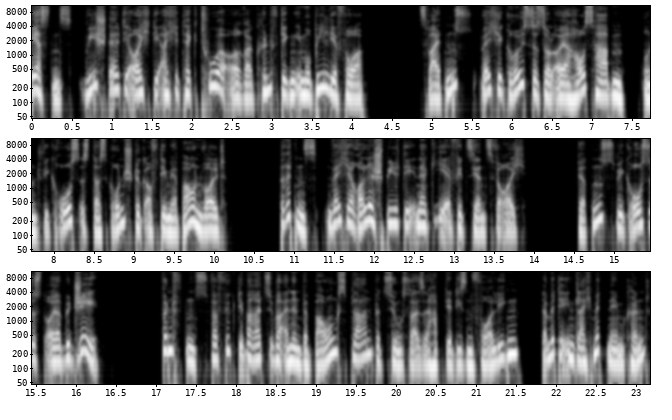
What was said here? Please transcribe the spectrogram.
Erstens, wie stellt ihr euch die Architektur eurer künftigen Immobilie vor? Zweitens, welche Größe soll euer Haus haben und wie groß ist das Grundstück, auf dem ihr bauen wollt? Drittens, welche Rolle spielt die Energieeffizienz für euch? Viertens, wie groß ist euer Budget? Fünftens, verfügt ihr bereits über einen Bebauungsplan bzw. habt ihr diesen vorliegen, damit ihr ihn gleich mitnehmen könnt?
